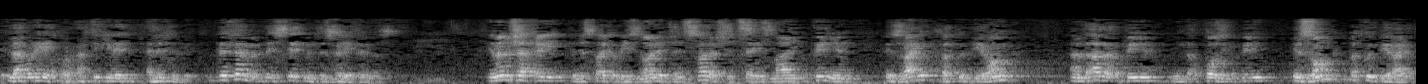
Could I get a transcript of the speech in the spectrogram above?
elaborate or articulate it a little bit. The, fam- the statement is very famous. Imam Shafi'i, in spite of his knowledge and scholarship, says, my opinion is right but could be wrong, and the other opinion, the opposing opinion, is wrong but could be right.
